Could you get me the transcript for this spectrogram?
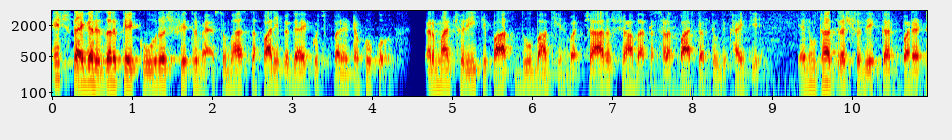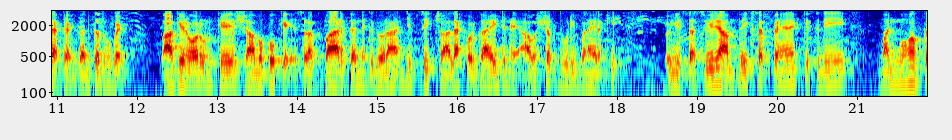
पेंच टाइगर रिज़र्व के कूर क्षेत्र में सुबह सफारी पर गए कुछ पर्यटकों को कर्माछुरी के पास दो बाघिन व चार शाहबाग सड़क पार करते हुए दिखाई दिए। यह अनूठा दृश्य देखकर पर्यटक गदगद हो गए। बाघिन और उनके शावकों के सड़क पार करने के दौरान जिप्सी चालक और गाइड ने आवश्यक दूरी बनाए रखी। तो ये तस्वीरें आप देख सकते हैं, कितनी मनमोहक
